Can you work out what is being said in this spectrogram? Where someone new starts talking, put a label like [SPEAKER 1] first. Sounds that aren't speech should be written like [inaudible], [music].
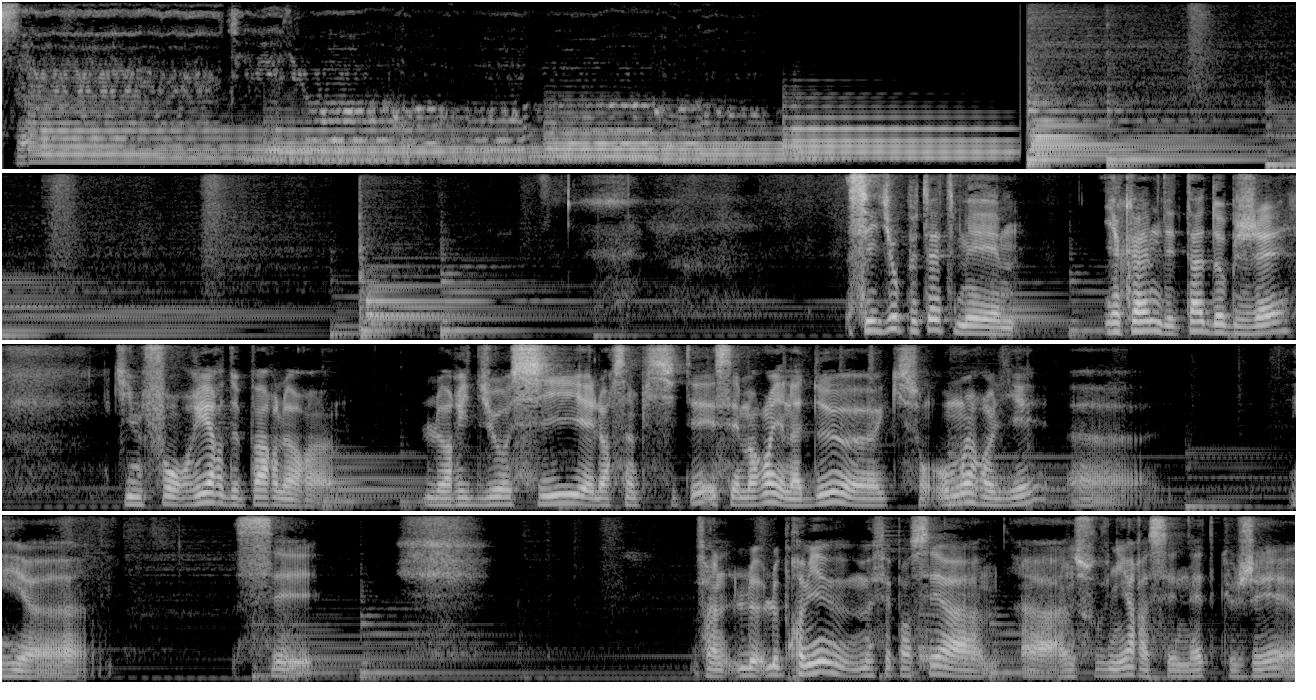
[SPEAKER 1] C'est idiot peut-être, mais il y a quand même des tas d'objets qui me font rire de par leur, euh, leur idiotie et leur simplicité. Et c'est marrant, il y en a deux euh, qui sont au moins reliés. Euh, et c'est. Enfin, le, premier me fait penser à, un souvenir assez net que j'ai,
